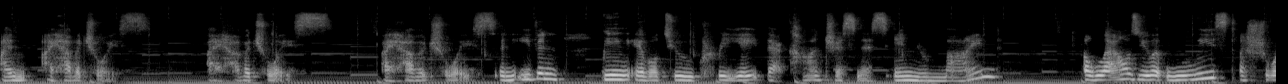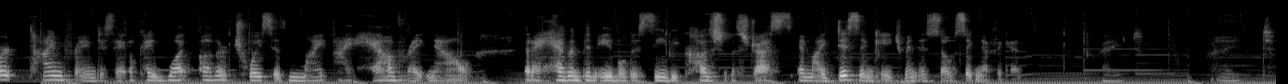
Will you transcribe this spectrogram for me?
I'm I have a choice. I have a choice. I have a choice. And even being able to create that consciousness in your mind allows you at least a short time frame to say okay what other choices might i have right now that i haven't been able to see because the stress and my disengagement is so significant. Right right.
